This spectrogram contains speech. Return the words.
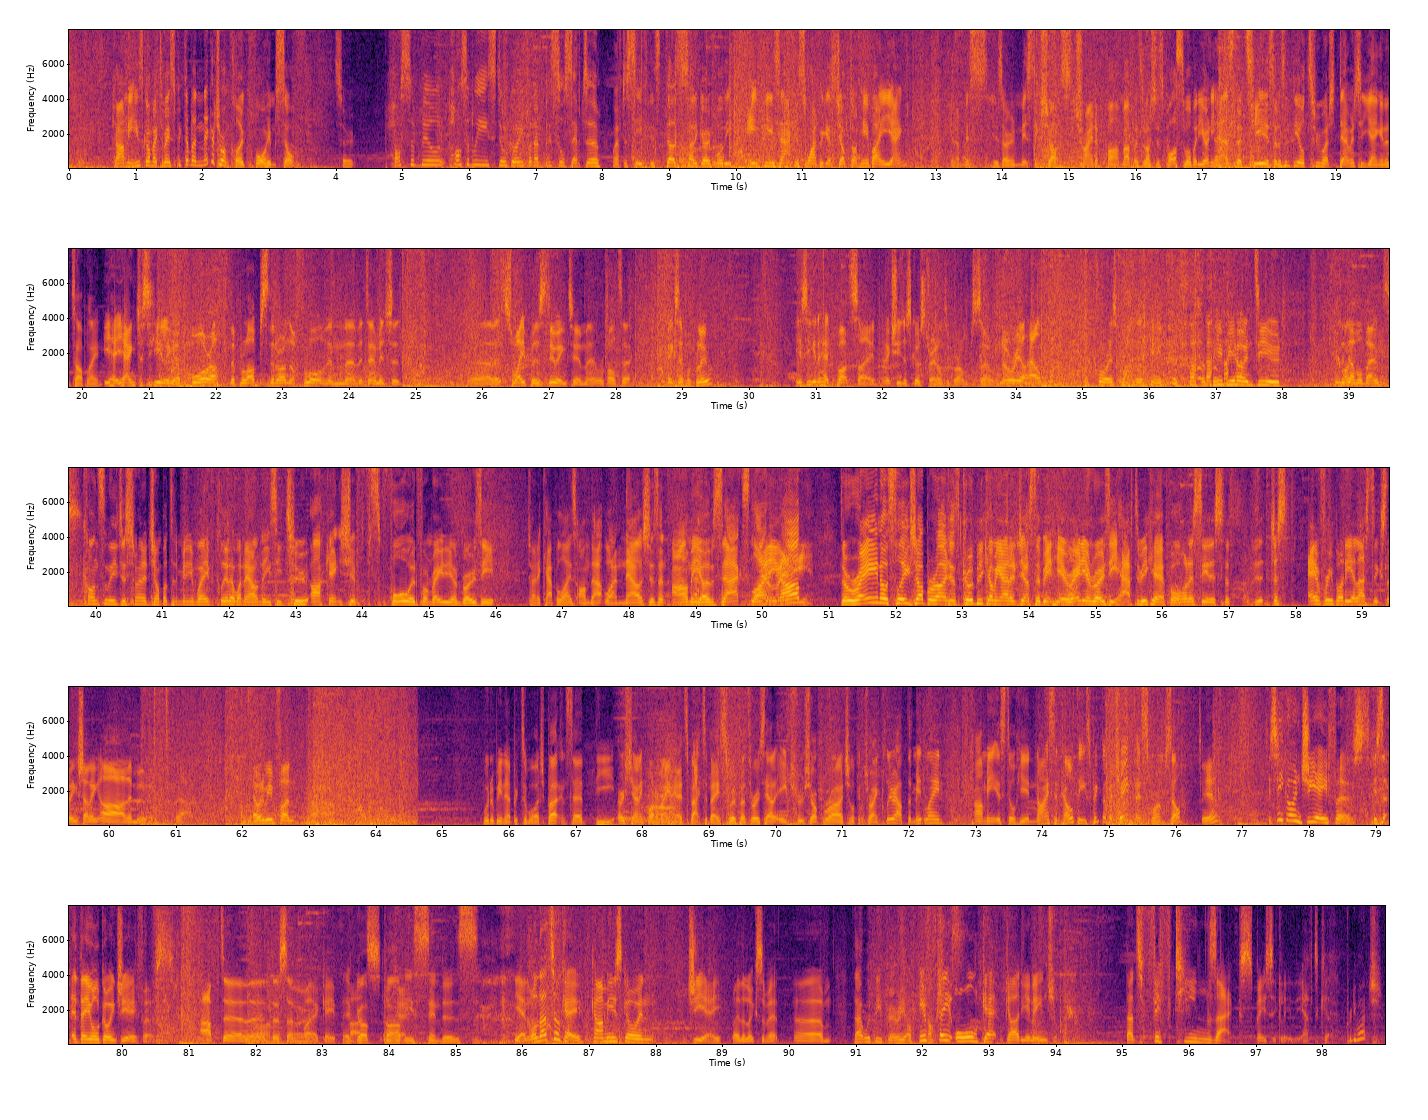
Kami, he's gone back to base, picked up a Negatron cloak for himself. So possibly, possibly still going for an Abyssal Scepter. We'll have to see if this does decide to go for the AP Zac. A Swiper gets jumped on here by Yang. Gonna miss his own Mystic shots, trying to farm up as much as possible, but he only has the tear, so doesn't deal too much damage to Yang in the top lane. Yeah, Yang just healing up more off the blobs that are on the floor than uh, the damage that, uh, that Swiper's doing to him, man. Revolta picks up a blue. Is he going to head bot side? Actually, just go straight onto Gromp, so no real help for his bot lane. PBO and Dude with a double bounce. Constantly just trying to jump onto the minion wave, clear that one out, and then you see two arcane shifts forward from Radiant and Rosie. Trying to capitalize on that one. Now it's just an army of Zacs lining up. The rain of slingshot barrages could be coming out in just a bit here. Radiant and Rosie have to be careful. I want to see this. The, the, just everybody elastic slingshotting. Ah, they're moving. Yeah. That would have been fun. Would have been epic to watch, but instead the Oceanic bottom lane heads back to base. Swiffer throws out a true shot barrage, looking to try and clear out the mid lane. Kami is still here, nice and healthy. He's picked up a chain vest for himself. Yeah. Is he going GA first? Is that, are they all going GA first? After the, oh, the Sunfire no. Cape They've parts. got Balmy okay. Cinders. yeah, well that's okay. Kami's going GA by the looks of it. Um, that would be very obnoxious. If they all get Guardian Angel, that's 15 Zacs, basically, that you have to kill. Pretty much.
